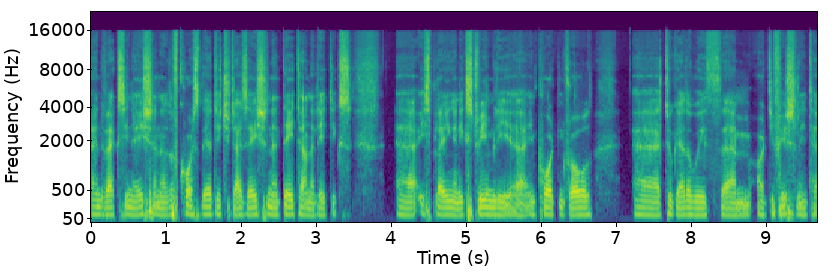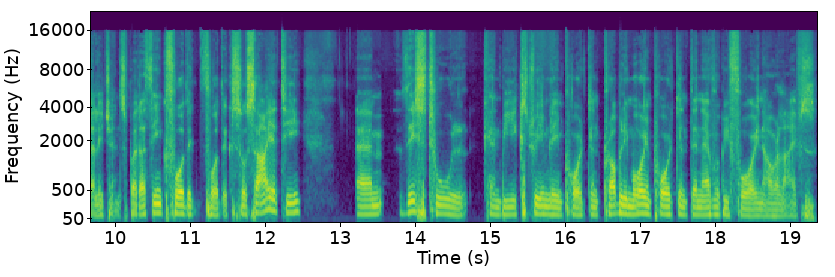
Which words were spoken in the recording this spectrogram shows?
and vaccination and of course their digitization and data analytics uh, is playing an extremely uh, important role uh, together with um, artificial intelligence but i think for the for the society um, this tool can be extremely important, probably more important than ever before in our lives.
